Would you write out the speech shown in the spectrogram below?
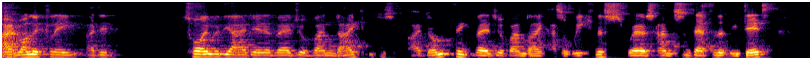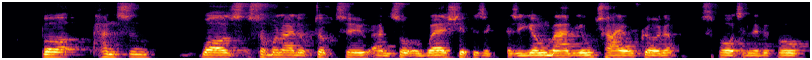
ironically, I did toy with the idea of Virgil van Dijk because I don't think Virgil van Dijk has a weakness, whereas Hansen definitely did. But Hansen was someone I looked up to and sort of worshipped as a, as a young man, young child growing up supporting Liverpool.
